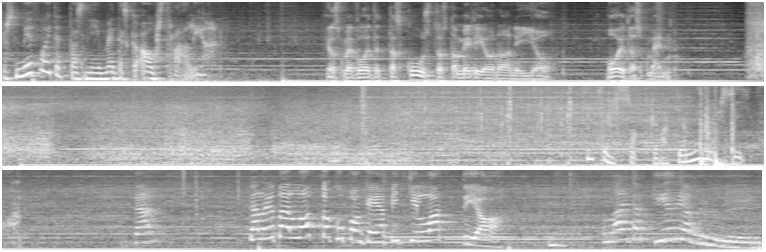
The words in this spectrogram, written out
Jos me voitettais, niin mentäisikö Australiaan? Jos me voitettais 16 miljoonaa, niin joo. Voitais mennä. Itse sotkevat ja minä siivoan. Tää? Täällä on jotain lottokuponkeja pitkin lattiaa. Laita kirjahyllyyn.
